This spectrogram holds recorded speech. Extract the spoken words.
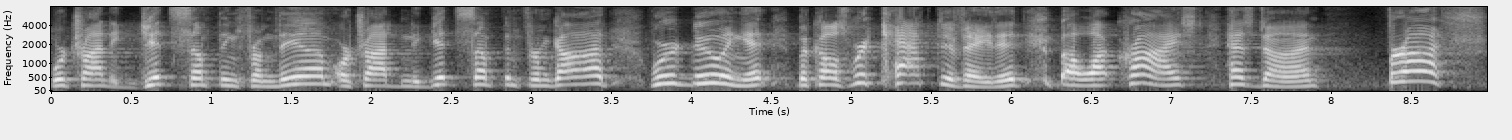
we're trying to get something from them or trying to get something from God. We're doing it because we're captivated by what Christ has done for us.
